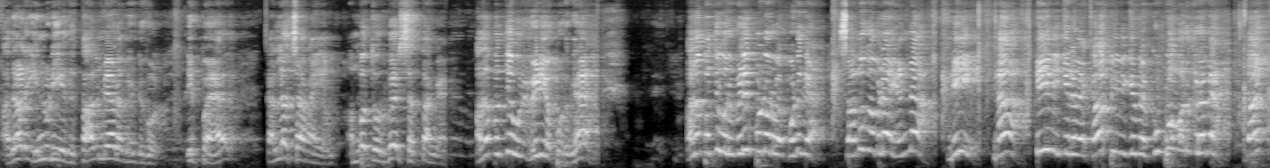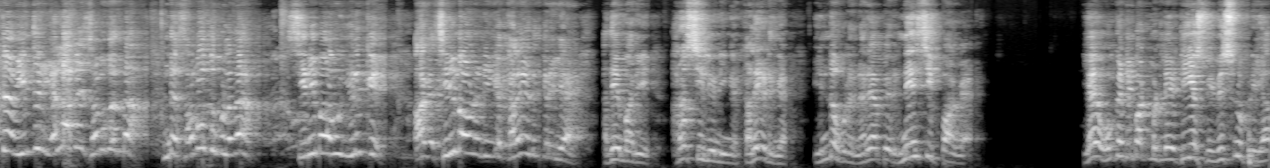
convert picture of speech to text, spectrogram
அதனால என்னுடைய இது தாழ்மையான வேண்டுகோள். இப்ப கள்ளச்சாராயம் 51 பேர் செத்தாங்க. அதை பத்தி ஒரு வீடியோ போடுங்க. அதை பத்தி ஒரு விழிப்புணர்வை கொடுங்க. சமூகம்னா என்ன? நீ நான் டீ விக்கிறவன் காப்பி விக்கிறவன் குப்பை பொறுக்கிறவன் டாக்டர் இன்ஜினியர் எல்லாமே சமூகம் தான் இந்த சமூகத்துக்குள்ளதான் சினிமாவும் இருக்கு. ஆக சினிமாவுல நீங்க களை எடுக்கிறீங்க. அதே மாதிரி அரசியலையும் நீங்க களை எடுங்க. இன்னும் உங்களை நிறைய பேர் நேசிப்பாங்க. ஏன் உங்க டிபார்ட்மெண்ட்லயே டிஎஸ்பி விஷ்ணு பிரியா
